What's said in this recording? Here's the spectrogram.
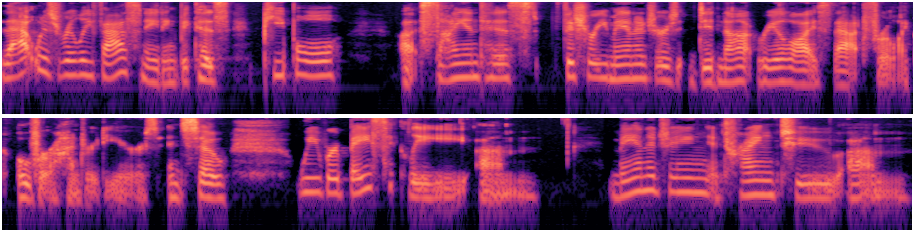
that was really fascinating because people uh, scientists, fishery managers did not realize that for like over 100 years. And so we were basically um, managing and trying to, um,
